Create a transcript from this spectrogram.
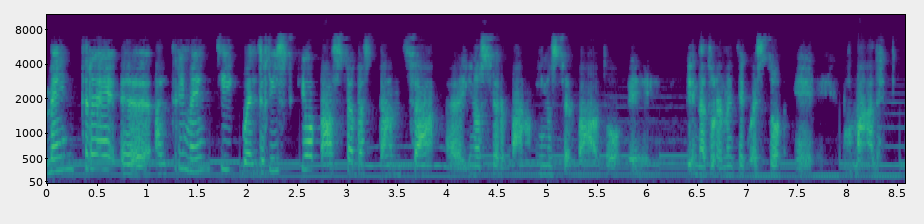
mentre eh, altrimenti quel rischio passa abbastanza eh, inosserva- inosservato e, e naturalmente questo è un male.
